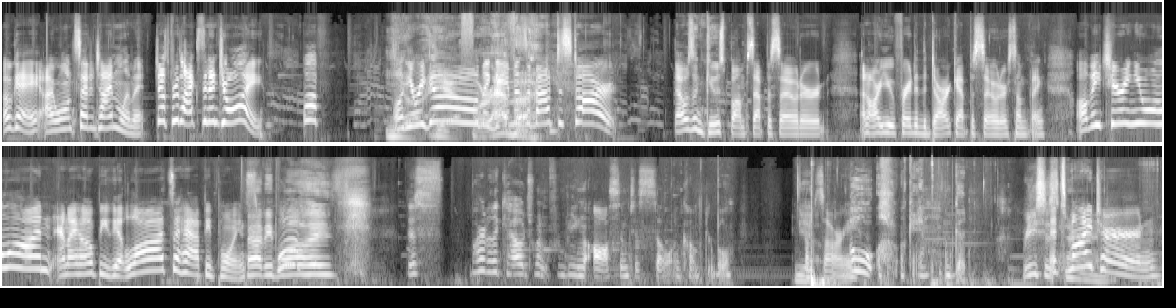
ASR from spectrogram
Okay, I won't set a time limit. Just relax and enjoy. Woof. Well, here we go. here The game is about to start. That was a Goosebumps episode or an Are You Afraid of the Dark episode or something. I'll be cheering you all on, and I hope you get lots of happy points. Happy Woof. boys. This part of the couch went from being awesome to so uncomfortable. Yeah. I'm sorry. Oh, okay. I'm good. Reese's it's my turn.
